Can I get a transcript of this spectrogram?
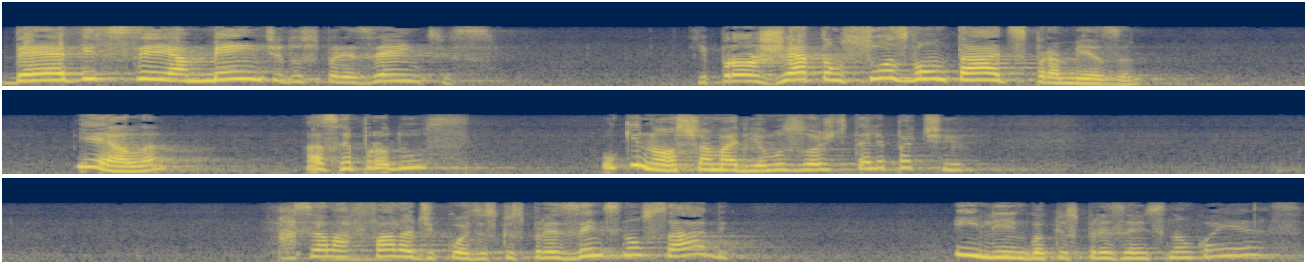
Deve ser a mente dos presentes que projetam suas vontades para a mesa. E ela as reproduz. O que nós chamaríamos hoje de telepatia. Mas ela fala de coisas que os presentes não sabem, em língua que os presentes não conhecem.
